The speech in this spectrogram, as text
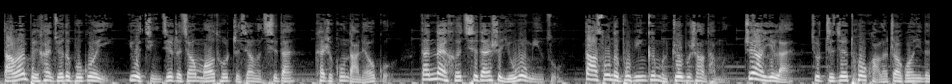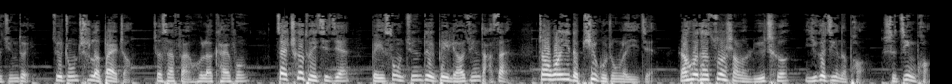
打完北汉觉得不过瘾，又紧接着将矛头指向了契丹，开始攻打辽国。但奈何契丹是游牧民族，大宋的步兵根本追不上他们，这样一来就直接拖垮了赵光义的军队，最终吃了败仗，这才返回了开封。在撤退期间，北宋军队被辽军打散，赵光义的屁股中了一箭，然后他坐上了驴车，一个劲的跑，使劲跑，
